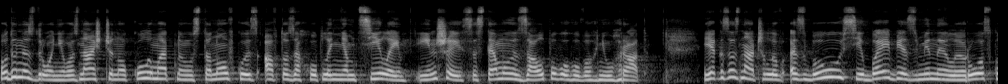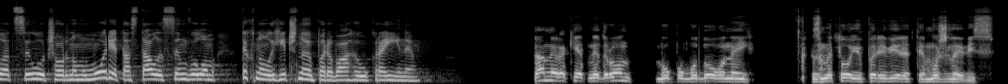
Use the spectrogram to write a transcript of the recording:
Один із дронів означено кулеметною установкою з автозахопленням цілей, інший системою залпового вогню град. Як зазначили в СБУ, Сі Бейбі змінили розклад сил у Чорному морі та стали символом технологічної переваги України. Даний ракетний дрон був побудований з метою перевірити можливість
